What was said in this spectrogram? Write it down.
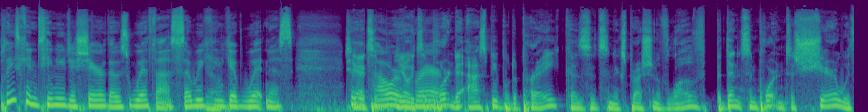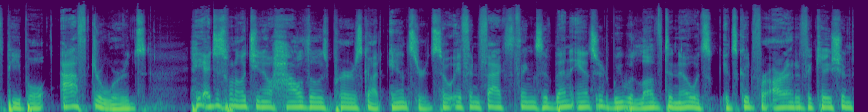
please continue to share those with us so we yeah. can give witness to yeah, the power a, you know, It's important to ask people to pray because it's an expression of love, but then it's important to share with people afterwards. Hey, I just want to let you know how those prayers got answered. So, if in fact things have been answered, we would love to know. It's it's good for our edification,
